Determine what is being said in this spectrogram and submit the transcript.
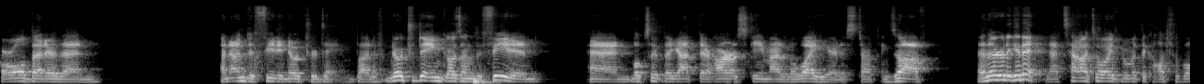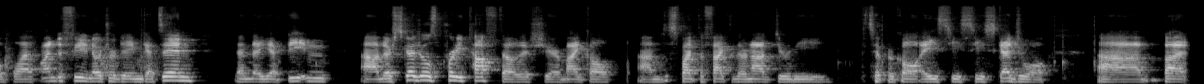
are all better than an undefeated Notre Dame. But if Notre Dame goes undefeated and looks like they got their hardest game out of the way here to start things off, then they're going to get in. That's how it's always been with the college football playoff. Undefeated Notre Dame gets in, then they get beaten. Uh, their schedule is pretty tough though this year, Michael. Um, despite the fact that they're not doing the typical ACC schedule. Uh, but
